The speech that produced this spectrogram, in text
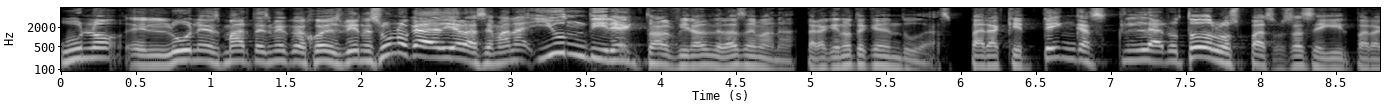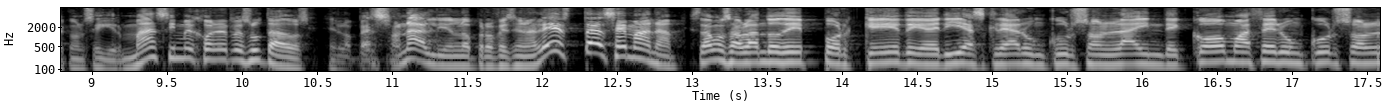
Uno el lunes, martes, miércoles, jueves, viernes, uno cada día de la semana y un directo al final de la semana, para que no te queden dudas, para que tengas claro todos los pasos a seguir para conseguir más y mejores resultados en lo personal y en lo profesional. Esta semana estamos hablando de por qué deberías crear un curso online, de cómo hacer un curso online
